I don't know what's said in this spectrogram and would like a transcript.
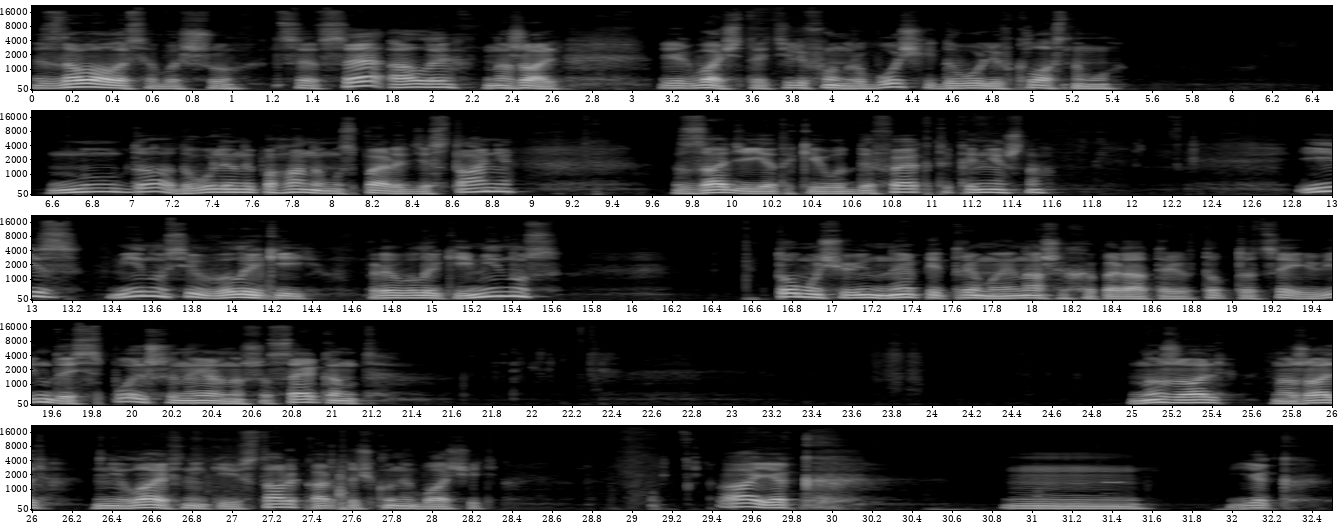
Здавалося б, що це все, але, на жаль, як бачите, телефон робочий, доволі в класному, ну да, доволі непоганому спереді стані. Ззаді є такі от дефекти, звісно. Із мінусів великий, превеликий мінус в тому, що він не підтримує наших операторів. Тобто цей він десь з Польщі, напевно, що секонд. На жаль, на жаль, ні Life, ні Kyivstar карточку не бачить. А як, як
